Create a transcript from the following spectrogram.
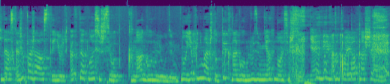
Да, скажи, пожалуйста, Юль, как ты относишься вот к наглым людям? Ну, я понимаю, что ты к наглым людям не относишься. Я имею в виду твое отношение.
